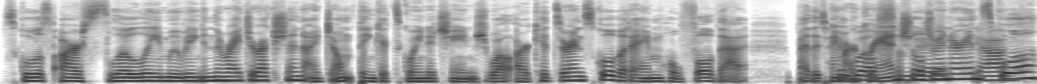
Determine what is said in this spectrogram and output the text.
schools are slowly moving in the right direction. I don't think it's going to change while our kids are in school, but I am hopeful that by the time It our grandchildren someday. are in Yeah. school,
